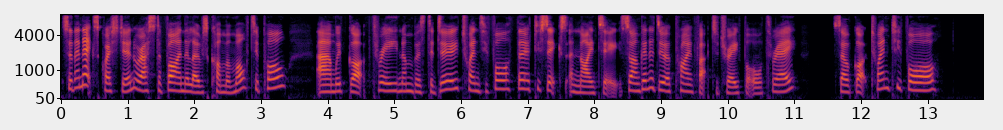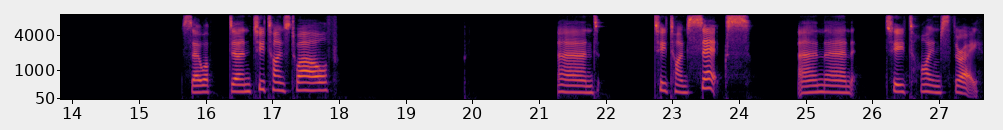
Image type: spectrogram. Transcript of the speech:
So the next question, we're asked to find the lowest common multiple. And we've got three numbers to do 24, 36, and 90. So I'm going to do a prime factor tree for all three. So I've got 24. So I've done 2 times 12. And 2 times 6. And then 2 times 3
